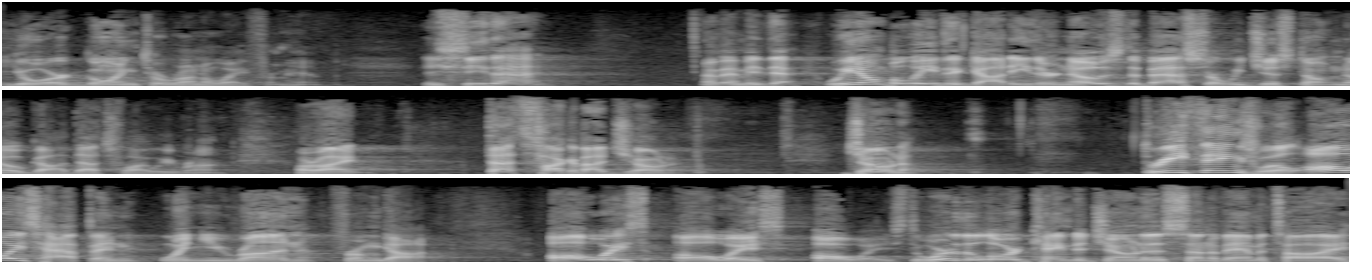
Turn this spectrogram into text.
you're going to run run away from him. You see that? I mean, that, we don't believe that God either knows the best or we just don't know God. That's why we run. All right? Let's talk about Jonah. Jonah. Three things will always happen when you run from God. Always, always, always. The word of the Lord came to Jonah, the son of Amittai,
